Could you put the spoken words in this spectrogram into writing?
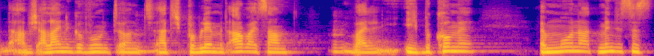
Da habe ich alleine gewohnt und mhm. hatte ich Probleme mit Arbeitsamt, mhm. weil ich bekomme im Monat mindestens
